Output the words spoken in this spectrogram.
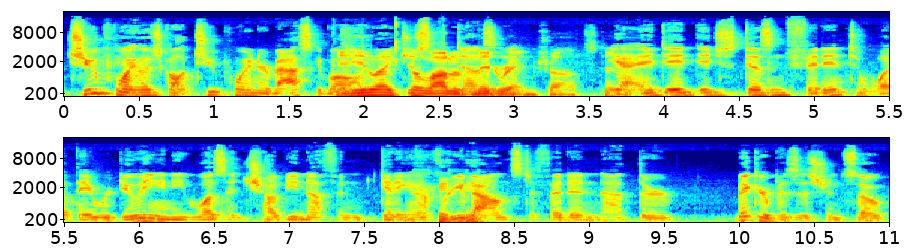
two point, let's call it two pointer basketball. he liked a lot of mid range shots too. Yeah, it, it, it just doesn't fit into what they were doing, and he wasn't chubby enough and getting enough rebounds to fit in at their bigger position. So,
